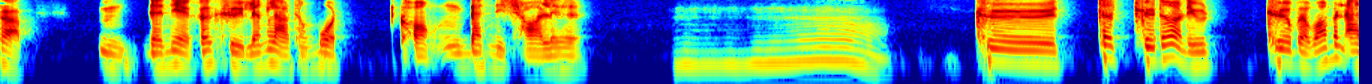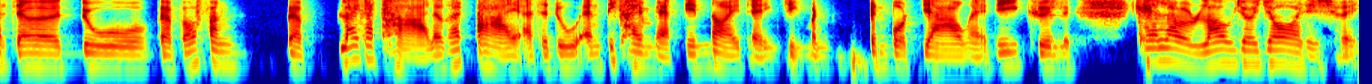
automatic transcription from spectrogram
ครับ อืมและเนี่ยก็คือเรื่องราวทั้งหมดของดันนิชอเลอร์อืมคือ ถ้าคือนอกจากนี้คือแบบว่ามันอาจจะดูแบบว่าฟังแบบไล่คาถาแล้วก็ตายอาจจะดูแอนตี้ไคลแม็กนิดหน่อยแต่จริง ๆ มันเป็นบทยาวไงนี่คือ แค่เราเล่าย่อๆเฉย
